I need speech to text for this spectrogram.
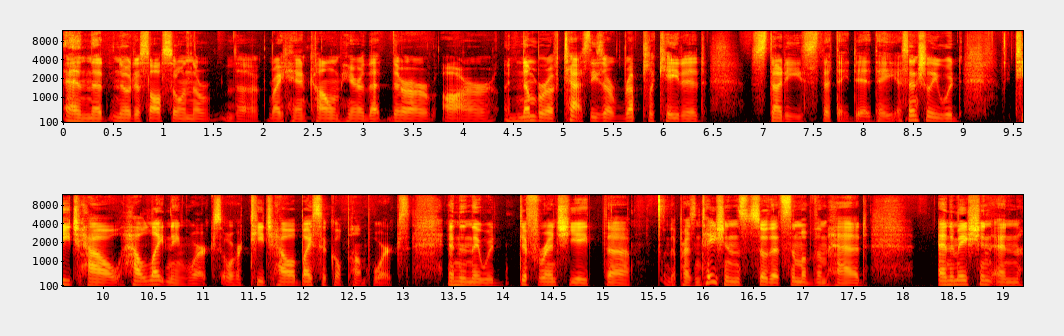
And that notice also in the, the right-hand column here that there are, are a number of tests. These are replicated studies that they did. They essentially would teach how, how lightning works or teach how a bicycle pump works. And then they would differentiate the, the presentations so that some of them had animation and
